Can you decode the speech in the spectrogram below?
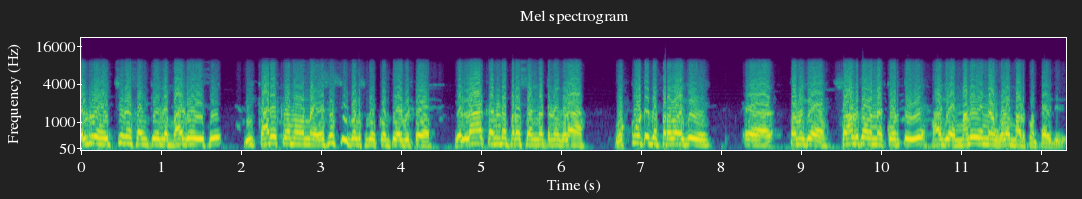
ಎಲ್ಲರೂ ಹೆಚ್ಚಿನ ಸಂಖ್ಯೆಯಲ್ಲಿ ಭಾಗವಹಿಸಿ ಈ ಕಾರ್ಯಕ್ರಮವನ್ನ ಯಶಸ್ವಿಗೊಳಿಸಬೇಕು ಅಂತ ಹೇಳ್ಬಿಟ್ಟು ಎಲ್ಲಾ ಕನ್ನಡ ಪರ ಸಂಘಟನೆಗಳ ಒಕ್ಕೂಟದ ಪರವಾಗಿ ತಮಗೆ ಸ್ವಾಗತವನ್ನ ಕೋರ್ತೀವಿ. ಹಾಗೆ ಮನವಿಯನ್ನ ಕೂಡ ಮಾಡ್ಕೊಂತ ಇದ್ದೀವಿ.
